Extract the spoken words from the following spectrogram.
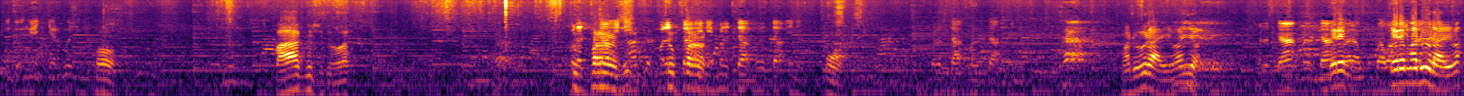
untuk ngecer bos Oh. Bagus itu. Wah. meledak Super, ini meledak super. ini meledak meledak ini Oh. Meledak meledak ini Madura ya, Mas. ya? meledak meledak Kirim, bawang- kirim Madura ya, Pak?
